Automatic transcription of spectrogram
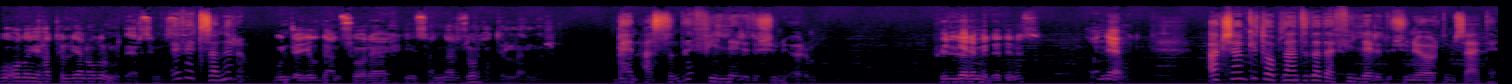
bu olayı hatırlayan olur mu dersiniz? Evet sanırım. Bunca yıldan sonra insanlar zor hatırlarlar. Ben aslında filleri düşünüyorum. Filleri mi dediniz? Anlayamadım. Akşamki toplantıda da filleri düşünüyordum zaten.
